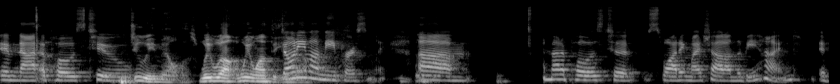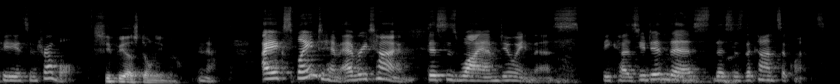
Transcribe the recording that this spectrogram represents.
am not opposed to Do email us. We want we want the don't email. email me personally. Um I'm not opposed to swatting my child on the behind if he gets in trouble. CPS don't email. No. I explain to him every time, this is why I'm doing this. Because you did this, this is the consequence.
